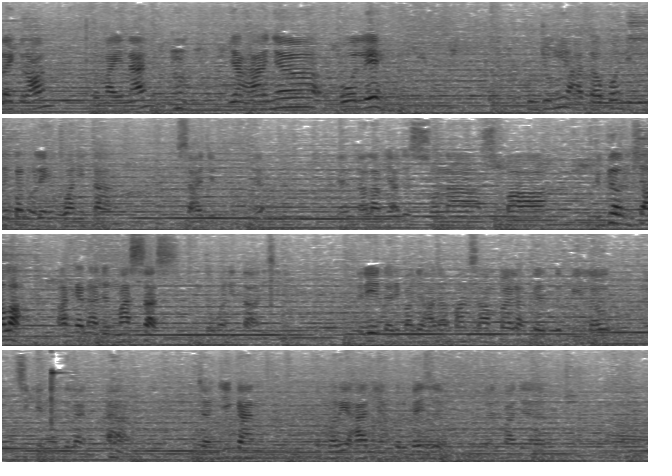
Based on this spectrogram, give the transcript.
playground permainan yang hanya boleh dikunjungi ataupun digunakan oleh wanita sahaja ya. ya. dalamnya ada sauna, spa juga insyaAllah akan ada masas untuk wanita di sini. Jadi daripada hadapan sampailah ke tepi laut Sikin Wonderland. Menjanjikan kemeriahan yang berbeza daripada uh,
